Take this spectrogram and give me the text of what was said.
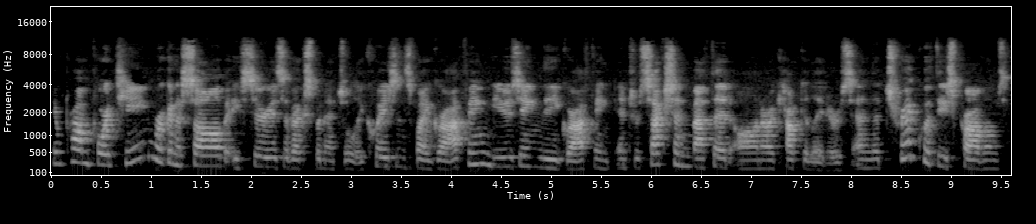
In problem 14, we're going to solve a series of exponential equations by graphing using the graphing intersection method on our calculators. And the trick with these problems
